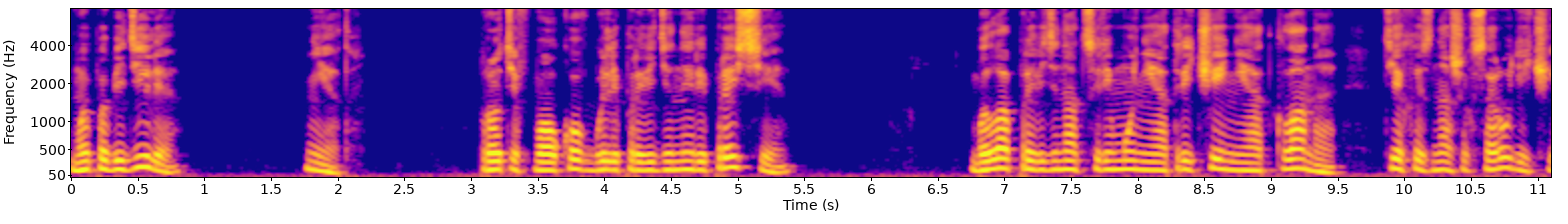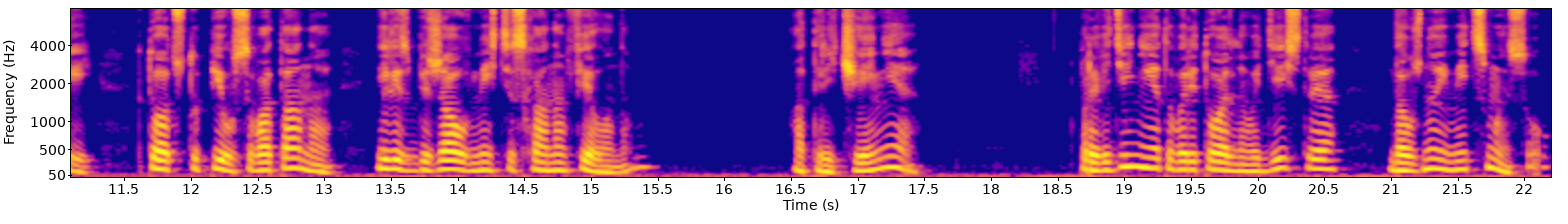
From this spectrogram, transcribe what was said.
Мы победили? Нет. Против волков были проведены репрессии? Была проведена церемония отречения от клана тех из наших сородичей, кто отступил с Ватана или сбежал вместе с ханом Фелоном. Отречение? Проведение этого ритуального действия должно иметь смысл.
